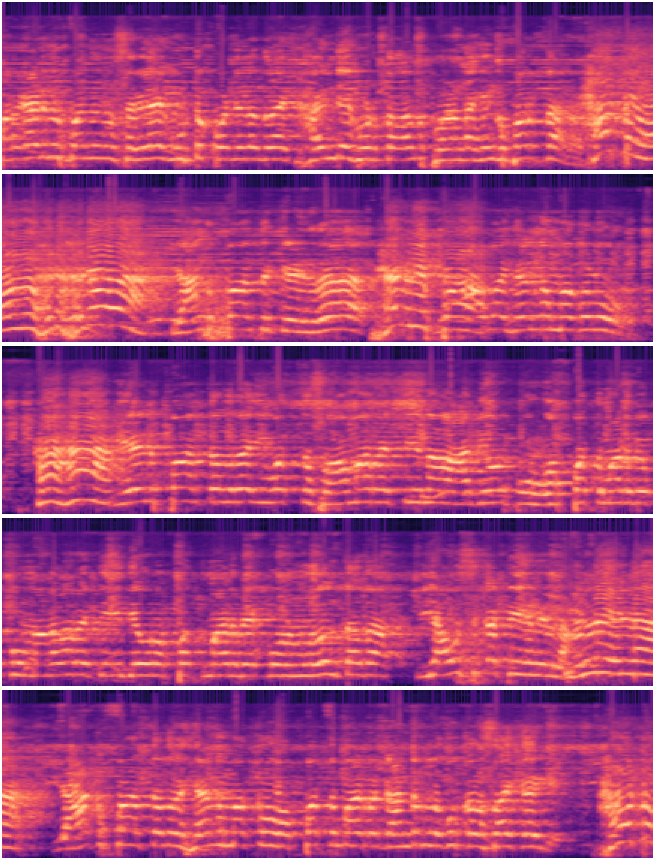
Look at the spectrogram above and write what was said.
ಹೊರಗಡೆ ಬಂದ್ರೆ ಸರಿಯಾಗಿ ಊಟ ಕೊಡ್ಲಿಲ್ಲ ಅಂದ್ರೆ ಹಂಗೆ ಹುಡ್ತಾವ ಅಂತ ಪುರಾಣದಾಗ ಹಿಂಗೆ ಬರ್ತಾರೆ. ಹೆಂಗಪ್ಪ ಅಂತ ಕೇಳಿದ್ರೆ ಹೆಂಗ್ರಿಪ್ಪ? ಅವಾಗ ಹೆಣ್ಣು ಮಗಳು. ಏನಪ್ಪ ಅಂತಂದ್ರೆ ಇವತ್ತು ಸೋಮವಾರತಿ ನಾ ಆ ದೇವ್ರ ಒಪ್ಪತ್ತು ಮಾಡಬೇಕು ಮಂಗಳಾರತಿ ಈ ದೇವ್ರ ಒಪ್ಪತ್ತು ಮಾಡಬೇಕು ಅನ್ನೋದಂತದ ಈ ಅವಶ್ಯಕತೆ ಏನಿಲ್ಲ. ಇಲ್ಲ ಇಲ್ಲ. ಯಾಕಪ್ಪ ಅಂತಂದ್ರೆ ಹೆಣ್ಣು ಮಕ್ಕಳು ಒಪ್ಪತ್ತು ಮಾಡ್ರೆ ಗಂಡನ ಲಘು ಕಳ್ಸಾಕಾಗಿ. ಹೌದು.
